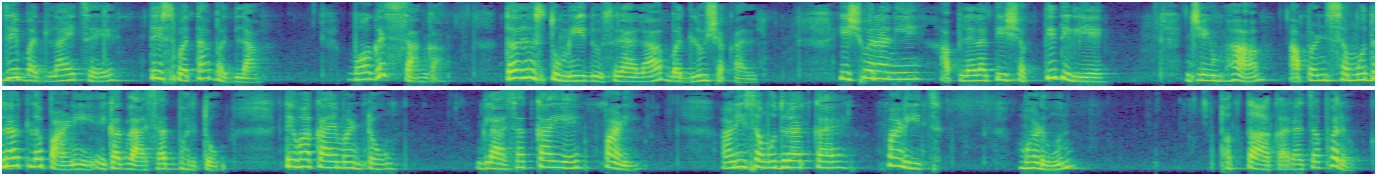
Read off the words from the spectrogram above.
जे बदलायचे ते स्वतः बदला. मगच सांगा तरच तुम्ही दुसऱ्याला बदलू शकाल. ईश्वराने आपल्याला ती शक्ती दिली आहे जेव्हा आपण समुद्रातलं पाणी एका ग्लासात भरतो तेव्हा काय म्हणतो? ग्लासात काय आहे? पाणी. आणि समुद्रात काय? पाणीच. म्हणून फक्त आकाराचा फरक.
